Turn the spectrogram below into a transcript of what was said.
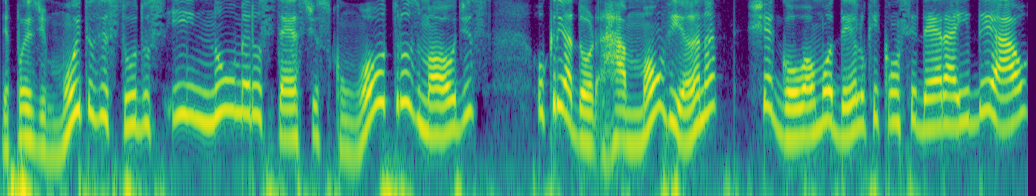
Depois de muitos estudos e inúmeros testes com outros moldes, o criador Ramon Viana chegou ao modelo que considera ideal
